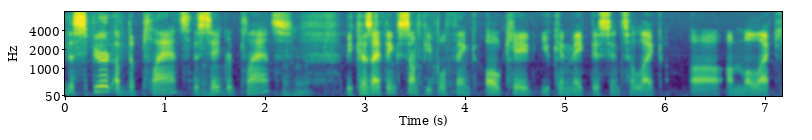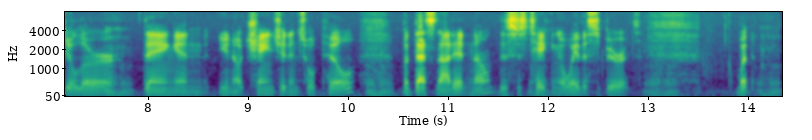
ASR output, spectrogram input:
the spirit of the plants the mm-hmm. sacred plants. Because i think some people think okay you can make this into like a, a molecular thing and you know change it into a pill. But that's not it. No this is taking away the spirit but mm-hmm.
